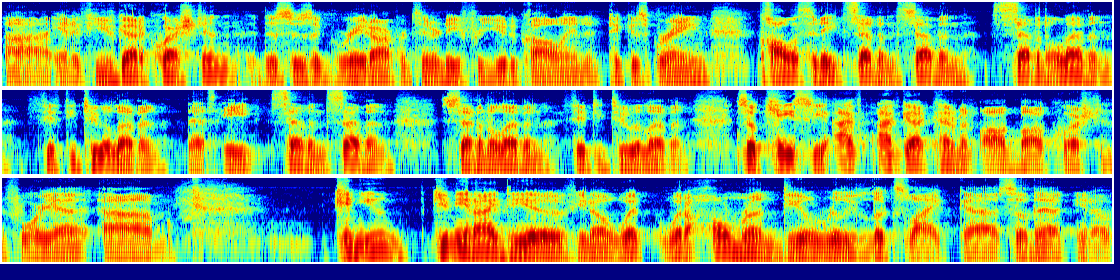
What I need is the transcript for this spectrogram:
Uh, and if you've got a question, this is a great opportunity for you to call in and pick his brain. Call us at 877 711 5211. That's 877 711 5211. So, Casey, I've, I've got kind of an oddball question for you. Um, can you give me an idea of you know what what a home run deal really looks like uh, so that you know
